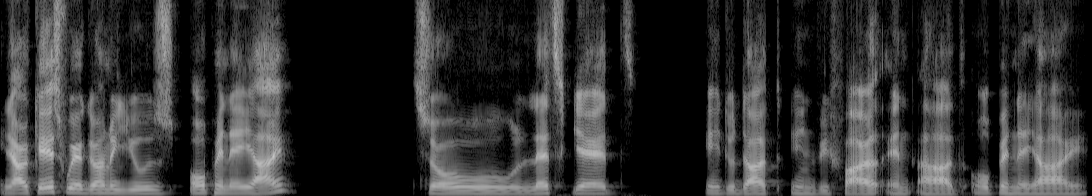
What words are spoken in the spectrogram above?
In our case, we're going to use OpenAI. So let's get into that env file and add OpenAI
